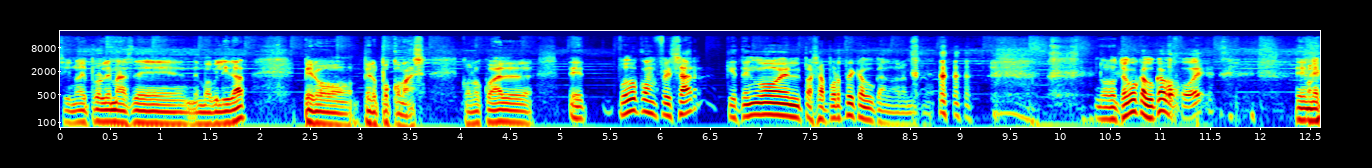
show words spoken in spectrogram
si no hay problemas de, movilidad, pero, pero poco más. Con lo cual, eh, puedo confesar que tengo el pasaporte caducado ahora mismo. No lo tengo caducado. Ojo, ¿eh? Eh,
